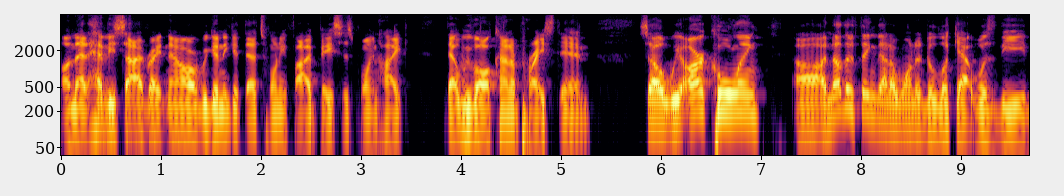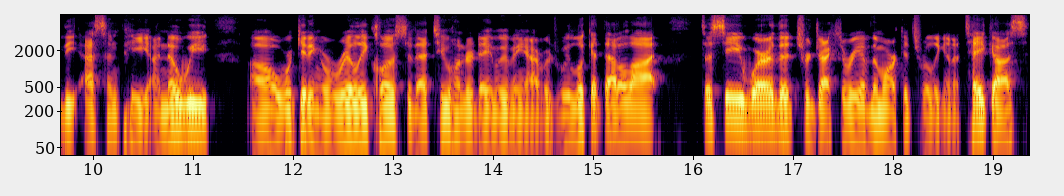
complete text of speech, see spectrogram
on that heavy side right now? Are we going to get that 25 basis point hike that we've all kind of priced in? So we are cooling. Uh, another thing that I wanted to look at was the the S and P. I know we uh, we're getting really close to that 200 day moving average. We look at that a lot to see where the trajectory of the market's really going to take us.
